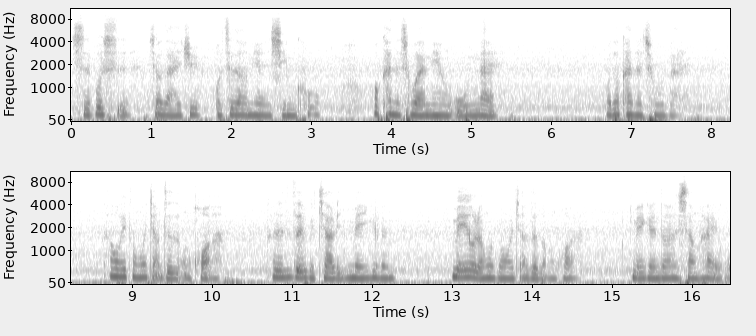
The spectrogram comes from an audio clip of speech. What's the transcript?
时不时就来一句：“我知道你很辛苦，我看得出来你很无奈，我都看得出来。”他会跟我讲这种话，可能是这个家里每一个人，没有人会跟我讲这种话。每个人都在伤害我，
